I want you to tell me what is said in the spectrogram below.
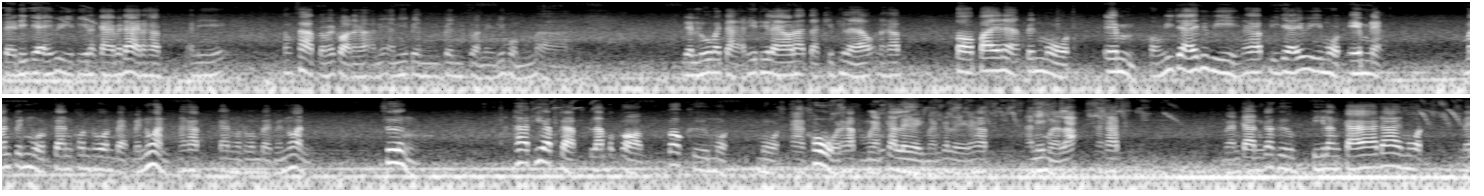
แต่ DJI PV ตีลังกาไม่ได้นะครับ อันนี้ ต้องทราบกันไว้ก่อนนะครับ อันนี้อันนี้เป็นเป็นส่วนหนึ่งที่ผมเรียนรู้มาจากอาทิตย์ที่แล้วนะจากคลิปที่แล้วนะครับ ต่อไปเนี่ยเป็นโหมด M ของ DJI PV นะครับ DJI PV โหมด M เนี่ยมันเป็นโหมดการคอนโทรลแบบแมนนวลนะครับ การคอนโทรลแบบแมนนวลซึ่งถ้าเทียบกับลำประกอบก็คือโหมดโหมดอาโคนะครับ เหมือนกันเลยเหมือนกันเลยนะครับ อันนี้เหมือนละนะครับ เหมือนกันก็คือตีลังกาได้หมด แน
